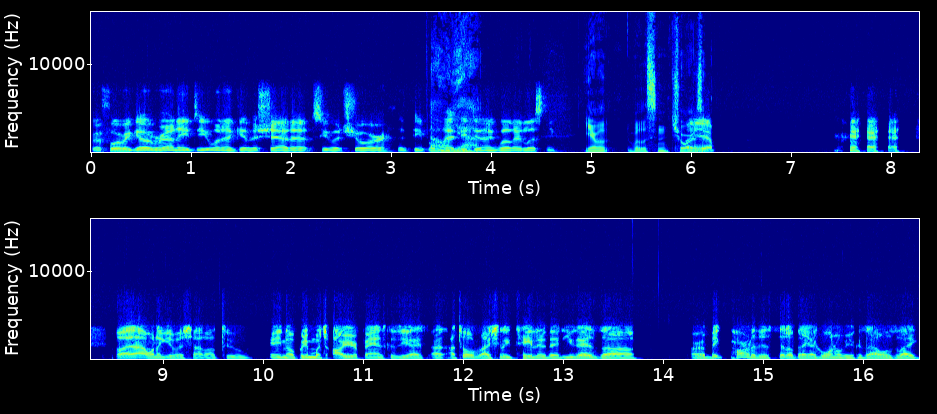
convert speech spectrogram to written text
Before we go, Ronnie, do you want to give a shout out to a chore that people Oh, might yeah. be doing while they're listening? Yeah, we'll, we'll listen. Oh, Chores. yeah. well, I want to give a shout out to you know pretty much all your fans because you guys. I, I told actually Taylor that you guys uh, are a big part of this setup that I got going over here because I was like,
